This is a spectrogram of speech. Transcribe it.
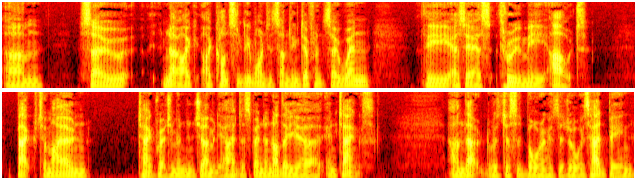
Um, so, no, I, I constantly wanted something different. So when the SAS threw me out back to my own tank regiment in Germany, I had to spend another year in tanks. And that was just as boring as it always had been.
